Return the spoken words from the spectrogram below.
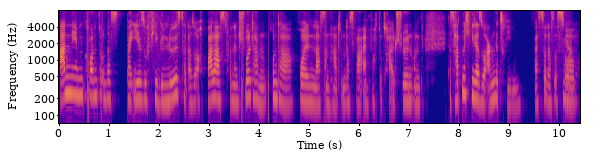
annehmen konnte und das bei ihr so viel gelöst hat, also auch Ballast von den Schultern runterrollen lassen hat. Und das war einfach total schön. Und das hat mich wieder so angetrieben. Weißt du, das ist so ja.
